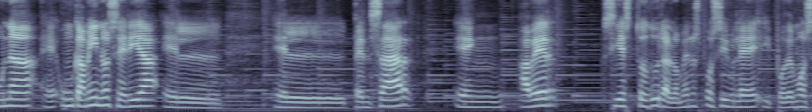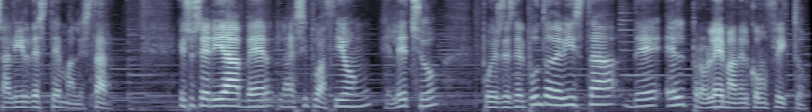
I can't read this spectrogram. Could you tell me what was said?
Eh, un camino sería el, pensar en a ver si esto dura lo menos posible y podemos salir de este malestar. Eso sería ver la situación, el hecho, pues desde el punto de vista del problema, del conflicto.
